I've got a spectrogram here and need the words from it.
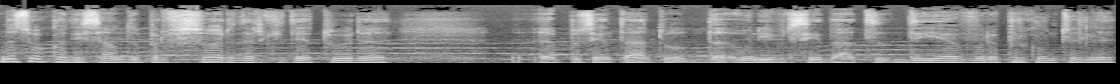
Na sua condição de professor de arquitetura, aposentado da Universidade de Évora, pergunto-lhe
